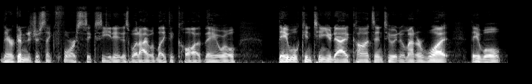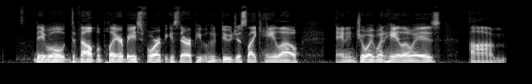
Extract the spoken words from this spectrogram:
they're going to just like force succeed it, is what I would like to call it. They will they will continue to add content to it no matter what. They will they will develop a player base for it because there are people who do just like Halo and enjoy what Halo is. Um,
